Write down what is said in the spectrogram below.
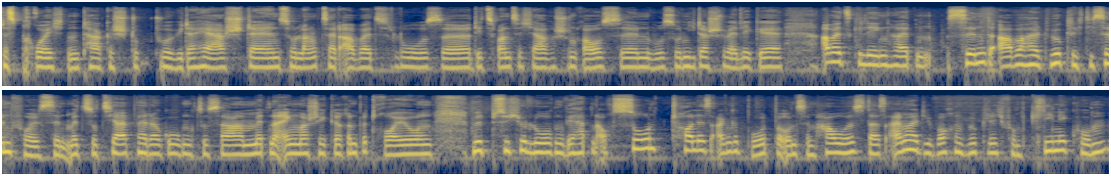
das bräuchten, Tagesstruktur wiederherstellen, so Langzeitarbeitslose, die 20 Jahre schon raus sind, wo so niederschwellige Arbeitsgelegenheiten sind, aber halt wirklich, die sinnvoll sind, mit Sozialpädagogen zusammen, mit einer engmaschigeren Betreuung, mit Psychologen. Wir hatten auch so ein tolles Angebot bei uns im Haus, da ist einmal die Woche wirklich vom Klinikum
